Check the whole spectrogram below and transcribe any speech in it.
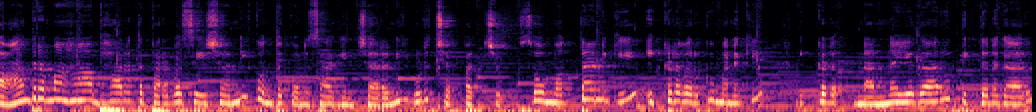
ఆంధ్ర మహాభారత పర్వశేషాన్ని కొంత కొనసాగించారని కూడా చెప్పచ్చు. సో మొత్తానికి ఇక్కడ వరకు మనకి ఇక్కడ నన్నయ్య గారు తిక్కన గారు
